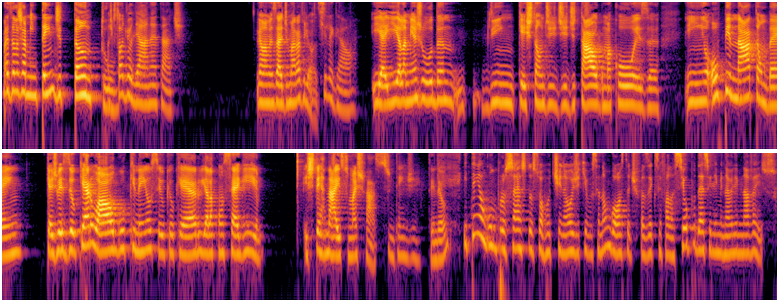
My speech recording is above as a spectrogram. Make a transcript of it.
mas ela já me entende tanto. Acho que só de olhar, né, Tati? É uma amizade maravilhosa. Que legal. E aí ela me ajuda em questão de, de editar alguma coisa, em opinar também. Que às vezes eu quero algo que nem eu sei o que eu quero e ela consegue externar isso mais fácil. Entendi. Entendeu? E tem algum processo da sua rotina hoje que você não gosta de fazer, que você fala, se eu pudesse eliminar, eu eliminava isso?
